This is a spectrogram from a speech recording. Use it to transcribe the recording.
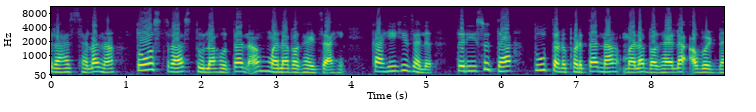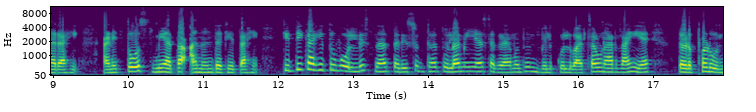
त्रास झाला ना तोच त्रास तुला होताना मला बघायचा आहे. काहीही झालं तरीसुद्धा तू तडफडताना मला बघायला आवडणार आहे. आणि तोच मी आता आनंद घेत आहे. किती काही तू बोललीस ना तरीसुद्धा तुला मी या सगळ्यामधून बिलकुल वाचवणार नाही आहे तडफडून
